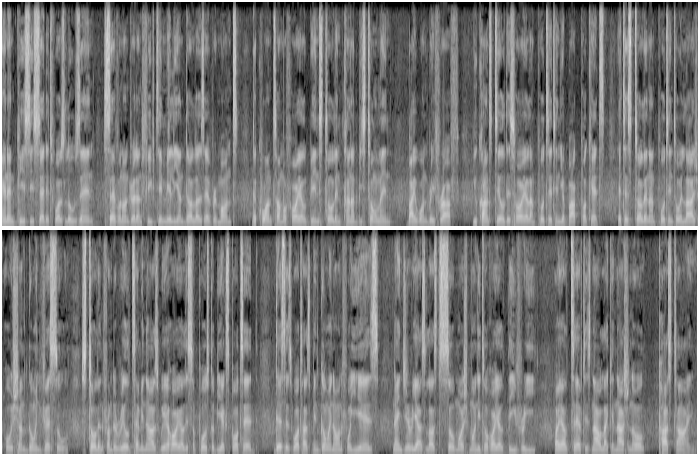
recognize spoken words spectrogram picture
NNPC said it was losing $750 million every month. The quantum of oil being stolen cannot be stolen by one riffraff. You can't steal this oil and put it in your back pocket. It is stolen and put into a large ocean going vessel, stolen from the real terminals where oil is supposed to be exported. This is what has been going on for years. Nigeria has lost so much money to oil thievery. Oil theft is now like a national pastime.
